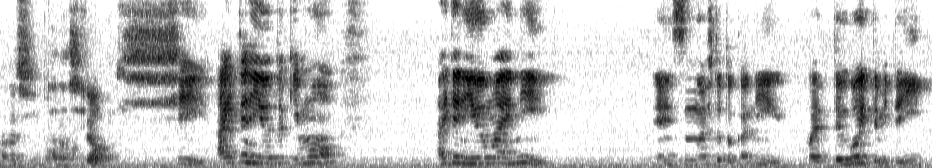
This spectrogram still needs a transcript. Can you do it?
正しいと思いますよ。し相手に言う時も相手に言う前に演出の人とかにこうやって動いてみていい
